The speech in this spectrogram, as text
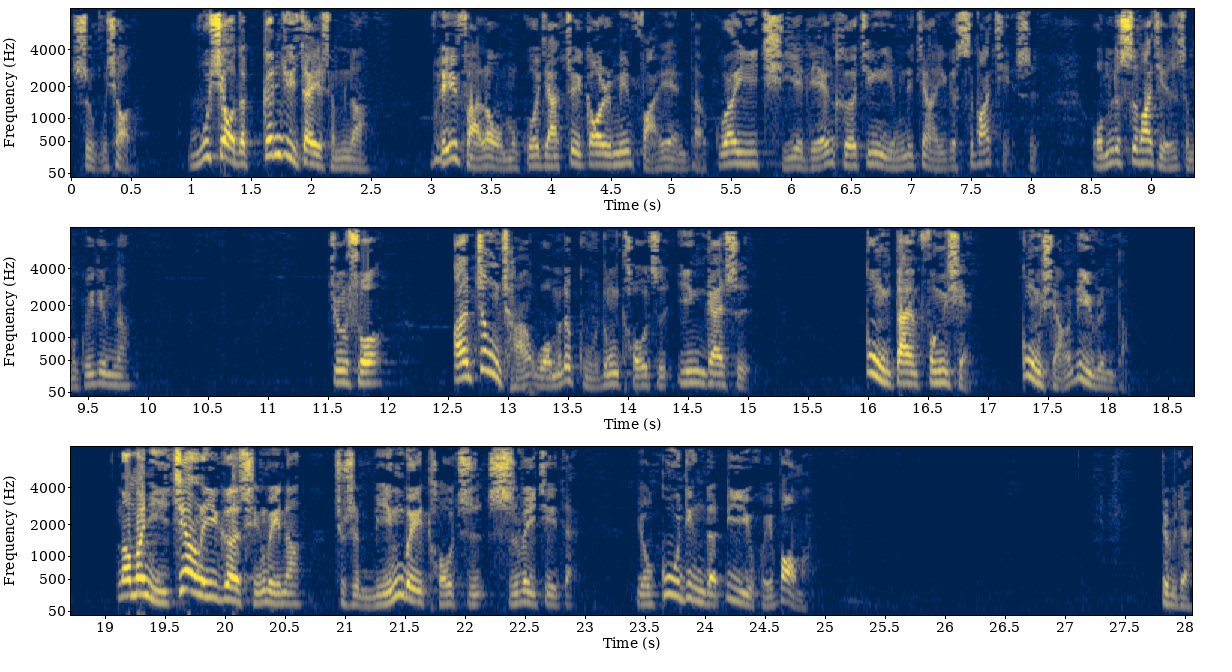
是无效的，无效的根据在于什么呢？违反了我们国家最高人民法院的关于企业联合经营的这样一个司法解释。我们的司法解释什么规定呢？就是说，按正常，我们的股东投资应该是共担风险、共享利润的。那么你这样的一个行为呢，就是名为投资，实为借贷，有固定的利益回报嘛？对不对？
